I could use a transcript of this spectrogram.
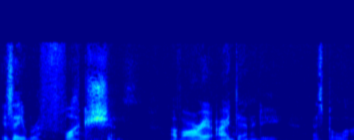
is a reflection of our identity as beloved.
